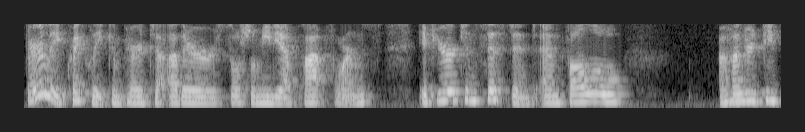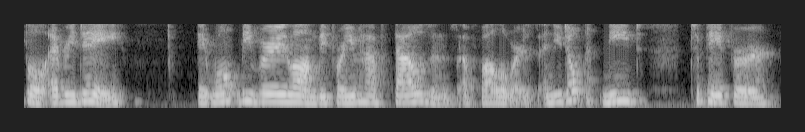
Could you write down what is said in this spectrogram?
fairly quickly compared to other social media platforms. If you're consistent and follow 100 people every day, it won't be very long before you have thousands of followers and you don't need to pay for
